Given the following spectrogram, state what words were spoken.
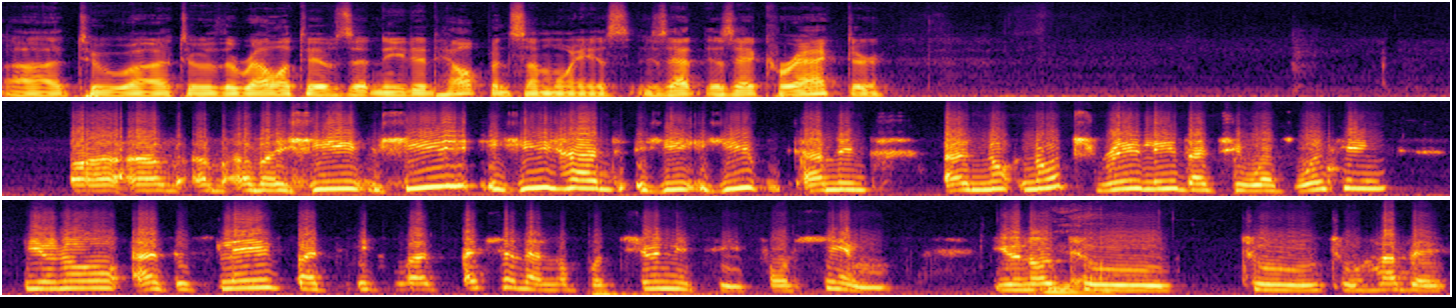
uh, to uh, to the relatives that needed help in some ways. Is that is that correct or? uh, um, um, he he he had he he I mean uh, not not really that he was working you know as a slave but it was actually an opportunity for him you know Yeah. to to to have a,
